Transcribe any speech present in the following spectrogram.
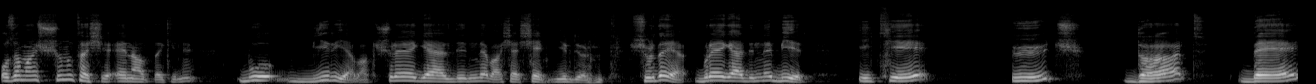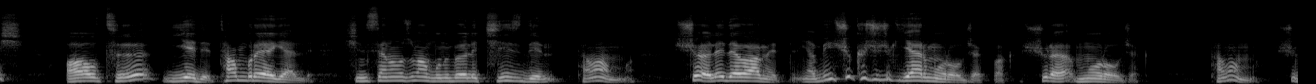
O zaman şunu taşı en alttakini. Bu bir ya bak şuraya geldiğinde bak şey, şey bir diyorum. Şurada ya buraya geldiğinde bir, iki, üç, dört, beş, altı, yedi. Tam buraya geldi. Şimdi sen o zaman bunu böyle çizdin tamam mı? Şöyle devam ettin. Ya bir şu küçücük yer mor olacak bak. Şura mor olacak. Tamam mı? Şu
